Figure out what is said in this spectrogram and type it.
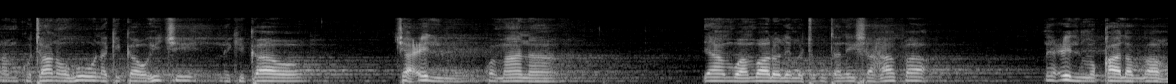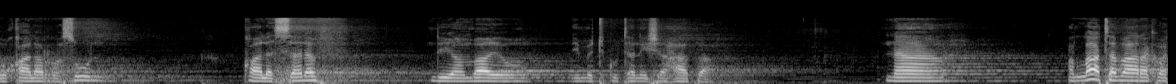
na mkutano huu na kikao hichi ni kikao cha ilmu kwa maana jambo ambalo limetukutanisha hapa ni ilmu qala قال ar-rasul qala salaf ndiyo ambayo imetukutanisha hapa. Na Allah tabarak wa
